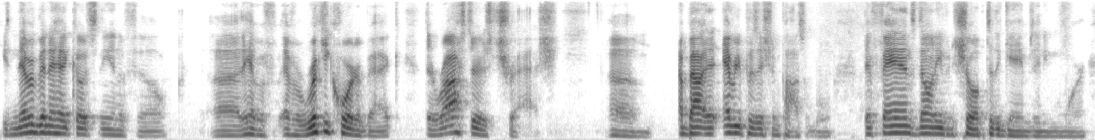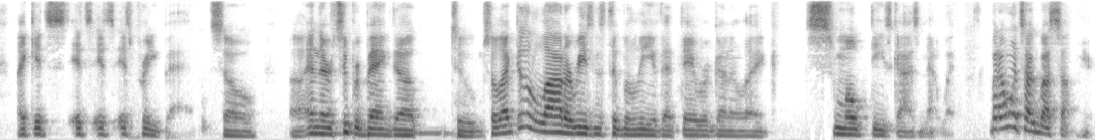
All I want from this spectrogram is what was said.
he's never been a head coach in the NFL. Uh, they have a, have a rookie quarterback. Their roster is trash um, about every position possible. Their fans don't even show up to the games anymore. Like it's it's it's it's pretty bad. So uh, and they're super banged up too. So like there's a lot of reasons to believe that they were gonna like smoke these guys in that way. But I want to talk about something here,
